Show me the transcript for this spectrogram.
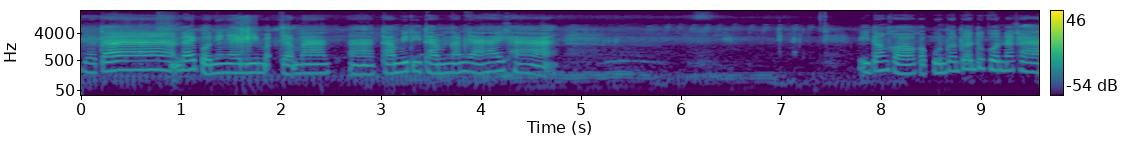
เดี๋ยวถ้าได้ผลยังไงบีจะมาาทำวิธีทำน้ำยาให้ค่ะบีต้องขอขอบคุณเพื่อนๆทุกคนนะคะ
